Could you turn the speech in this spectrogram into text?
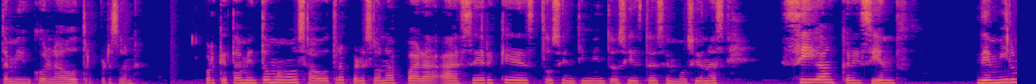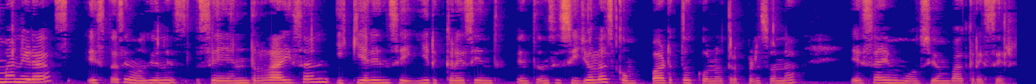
también con la otra persona. Porque también tomamos a otra persona para hacer que estos sentimientos y estas emociones sigan creciendo. De mil maneras, estas emociones se enraizan y quieren seguir creciendo. Entonces, si yo las comparto con otra persona, esa emoción va a crecer.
